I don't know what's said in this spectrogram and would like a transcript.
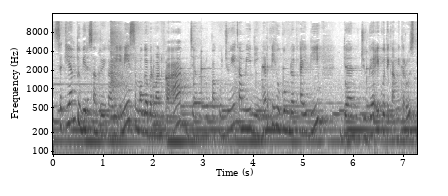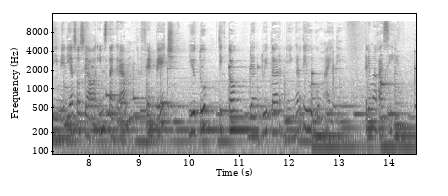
Sekian tubir santuy kali ini, semoga bermanfaat. Jangan lupa kunjungi kami di ngertihukum.id dan juga ikuti kami terus di media sosial Instagram, fanpage, YouTube, TikTok, dan Twitter di Ngerti Hukum ID. Terima kasih.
